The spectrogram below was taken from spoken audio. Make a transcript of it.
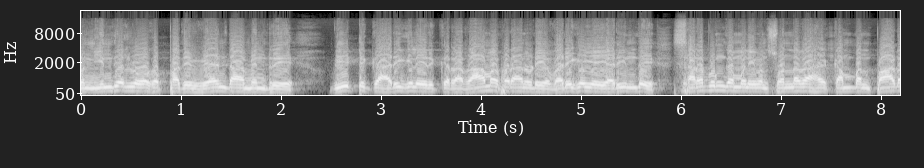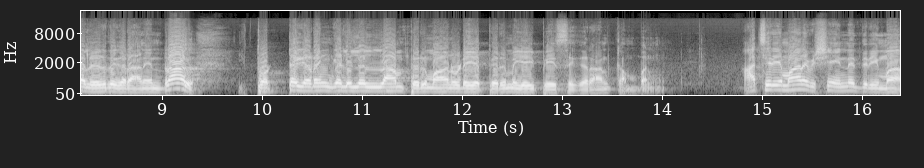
உன் இந்திரலோக பதவி வேண்டாம் என்று வீட்டுக்கு அருகிலே இருக்கிற ராமபிரானுடைய வருகையை அறிந்து சரபுங்க முனிவன் சொன்னதாக கம்பன் பாடல் எழுதுகிறான் என்றால் தொட்ட இடங்களிலெல்லாம் பெருமானுடைய பெருமையை பேசுகிறான் கம்பன். ஆச்சரியமான விஷயம் என்ன தெரியுமா?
